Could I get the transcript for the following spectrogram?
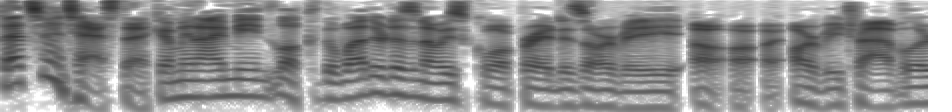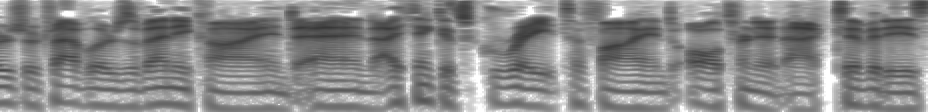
That's fantastic. I mean, I mean, look, the weather doesn't always cooperate as RV uh, uh RV travelers or travelers of any kind, and I think it's great to find alternate activities.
